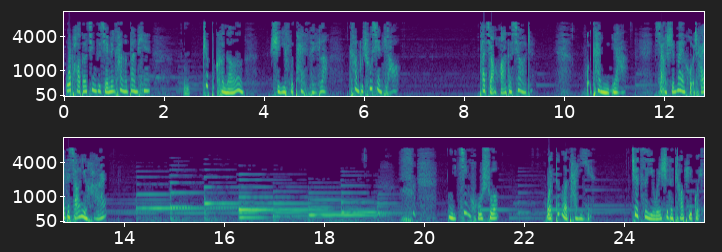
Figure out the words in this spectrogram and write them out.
我跑到镜子前面看了半天，这不可能，是衣服太肥了，看不出线条。他狡猾的笑着，我看你呀，像是卖火柴的小女孩。哼，你净胡说！我瞪了他一眼，这自以为是的调皮鬼，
